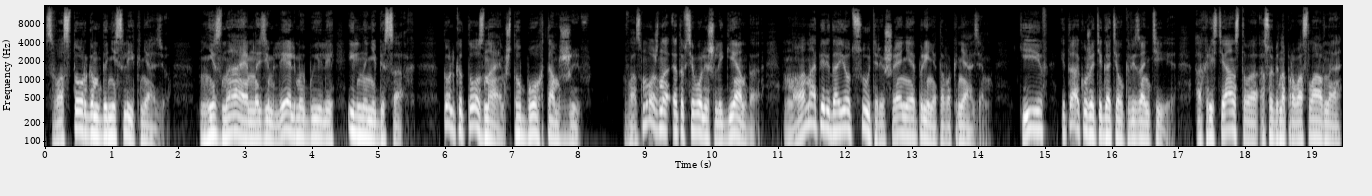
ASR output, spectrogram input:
с восторгом донесли князю. «Не знаем, на земле ли мы были или на небесах. Только то знаем, что Бог там жив». Возможно, это всего лишь легенда, но она передает суть решения, принятого князем. Киев и так уже тяготел к Византии, а христианство, особенно православное,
